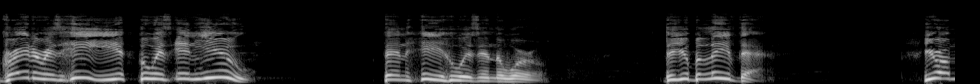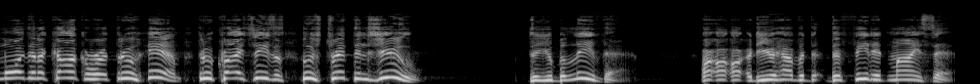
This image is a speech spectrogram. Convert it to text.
Greater is he who is in you than he who is in the world. Do you believe that? You are more than a conqueror through him, through Christ Jesus, who strengthens you. Do you believe that? Or, or, or do you have a de- defeated mindset?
